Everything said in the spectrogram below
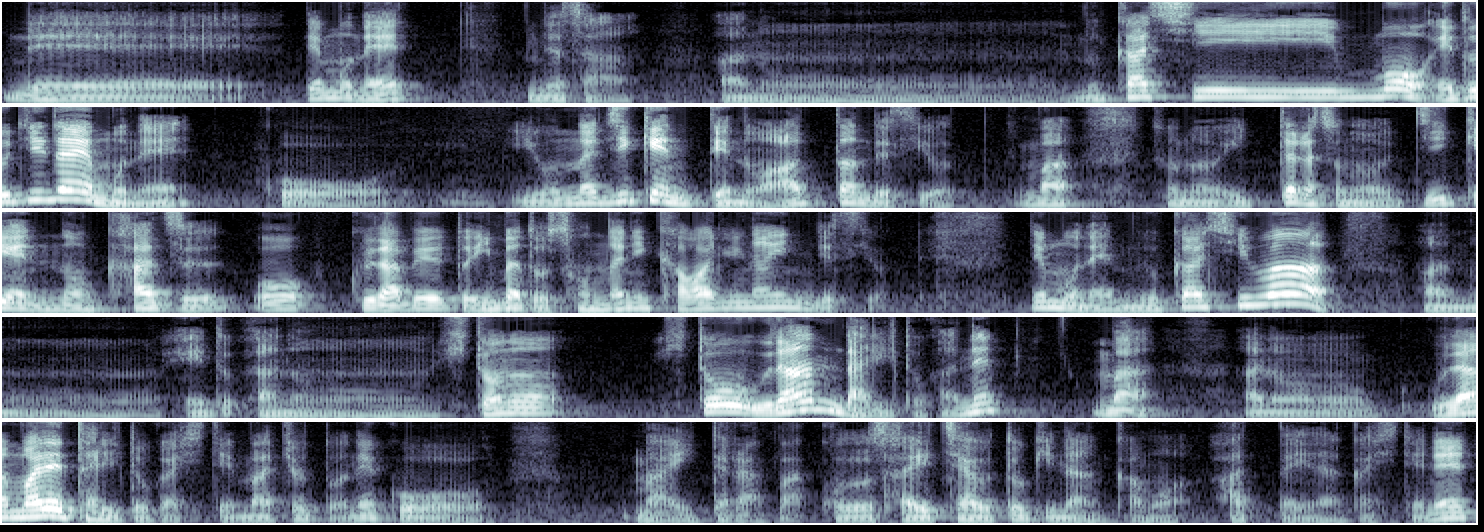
で、でもね、皆さん、あの昔も、江戸時代もね、こう、いろんな事件っていうのはあったんですよ。まあ、その、言ったらその事件の数を比べると今とそんなに変わりないんですよ。でもね、昔は、あのえっ、と、あの人の人を恨んだりとかね、まあ、あの、恨まれたりとかして、まあちょっとね、こう、まあ言ったら、まあ殺されちゃう時なんかもあったりなんかしてね、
